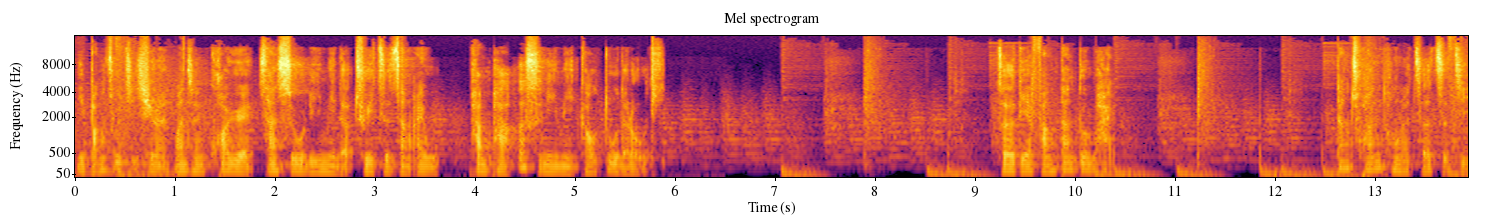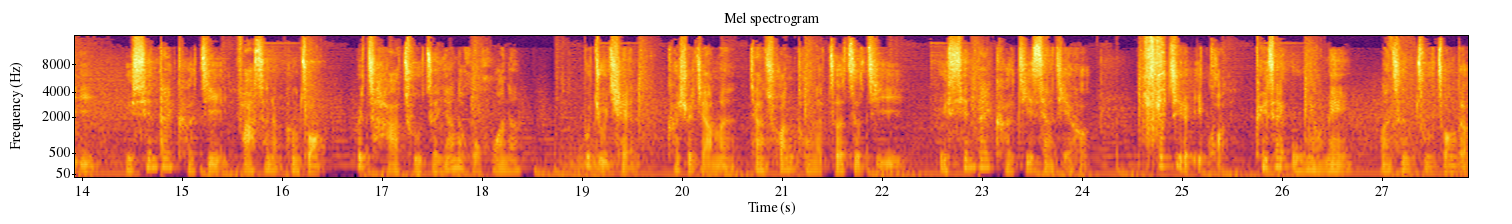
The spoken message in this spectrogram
以帮助机器人完成跨越三十五厘米的垂直障碍物，攀爬二十厘米高度的楼梯。折叠防弹盾牌，当传统的折纸技艺与现代科技发生了碰撞。会擦出怎样的火花呢？不久前，科学家们将传统的折纸技艺与现代科技相结合，设计了一款可以在五秒内完成组装的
